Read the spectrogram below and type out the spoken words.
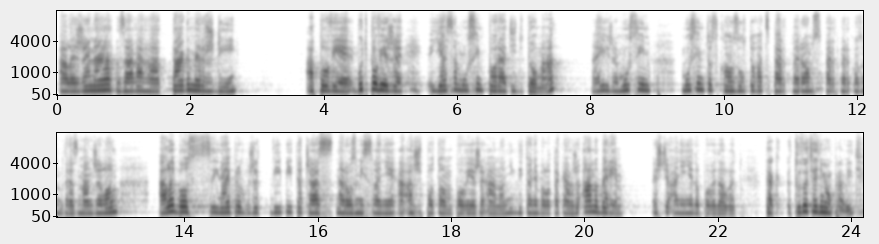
Ale žena zaváha takmer vždy a povie, buď povie, že ja sa musím poradiť doma, že musím, musím to skonzultovať s partnerom, s partnerkou, teda s manželom, alebo si najprv, že vypýta čas na rozmyslenie a až potom povie, že áno. Nikdy to nebolo také, že áno, beriem. Ešte ani nedopovedal vetu. Tak, tuto ťa idem opraviť.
